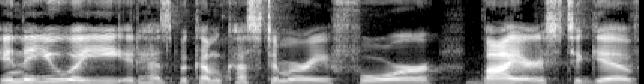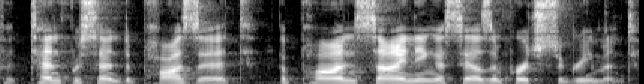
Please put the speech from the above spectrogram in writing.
In the UAE, it has become customary for buyers to give 10% deposit upon signing a sales and purchase agreement.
